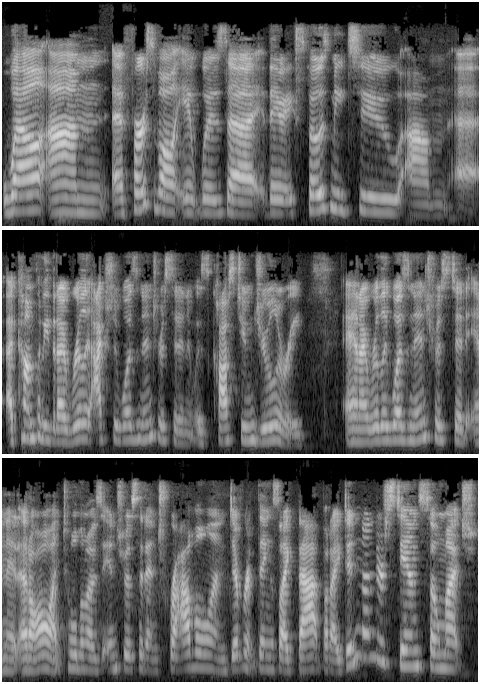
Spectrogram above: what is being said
Well, um, uh, first of all, it was uh, they exposed me to um, a company that I really actually wasn't interested in. It was costume jewelry, and I really wasn't interested in it at all. I told them I was interested in travel and different things like that, but I didn't understand so much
